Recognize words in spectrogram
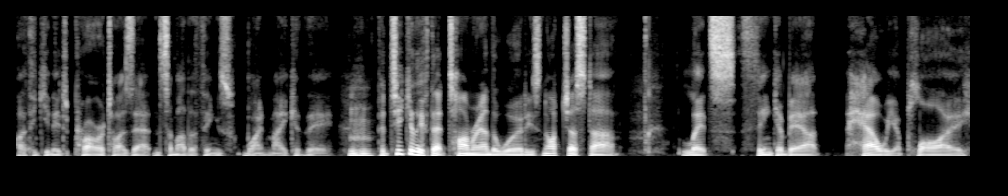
I think you need to prioritize that, and some other things won't make it there. Mm-hmm. Particularly if that time around the word is not just a let's think about how we apply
